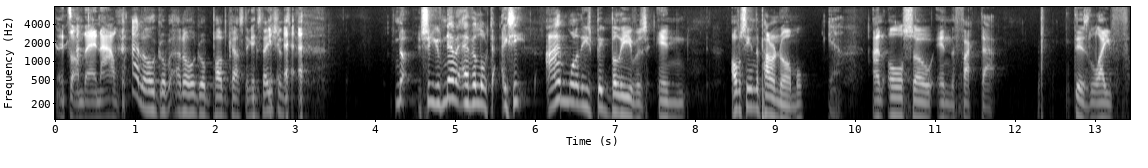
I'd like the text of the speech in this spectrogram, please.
it's on there now. and all good and all good podcasting stations. No, so you've never ever looked. I see. I'm one of these big believers in, obviously in the paranormal, Yeah. and also in the fact that there's life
